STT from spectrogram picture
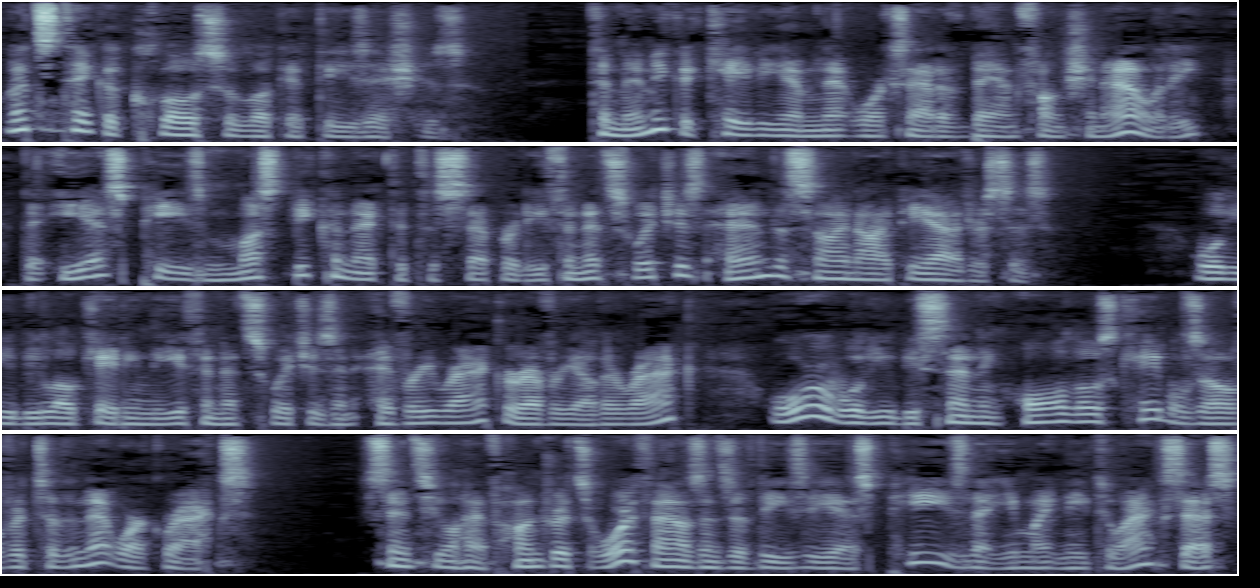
Let's take a closer look at these issues. To mimic a KVM network's out-of-band functionality, the ESPs must be connected to separate Ethernet switches and assign IP addresses. Will you be locating the Ethernet switches in every rack or every other rack? Or will you be sending all those cables over to the network racks? Since you'll have hundreds or thousands of these ESPs that you might need to access,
